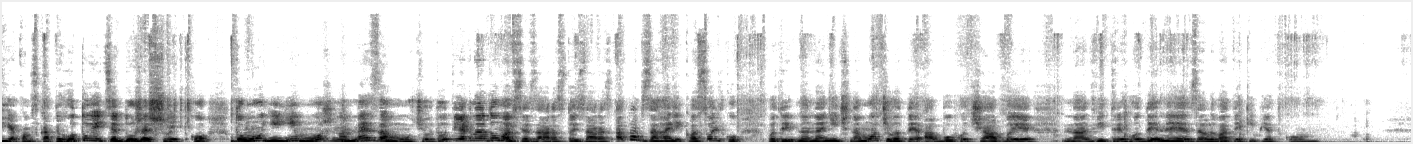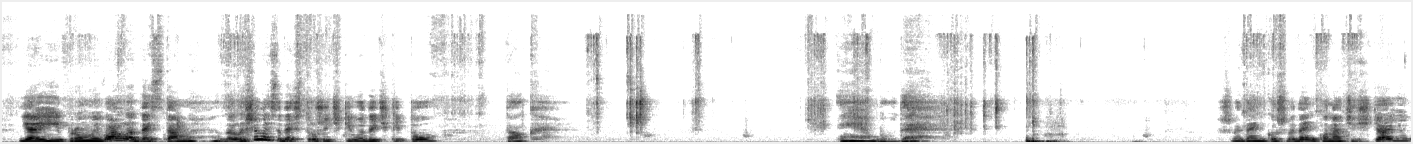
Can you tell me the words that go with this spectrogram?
як вам сказати, готується дуже швидко, тому її можна не замочувати. От як надумався зараз, то й зараз. А так взагалі квасольку потрібно на ніч намочувати або хоча б на 2-3 години заливати кип'ятком. Я її промивала, десь там залишилося десь трошечки водички, то так і буде. Швиденько-швиденько начищаю,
